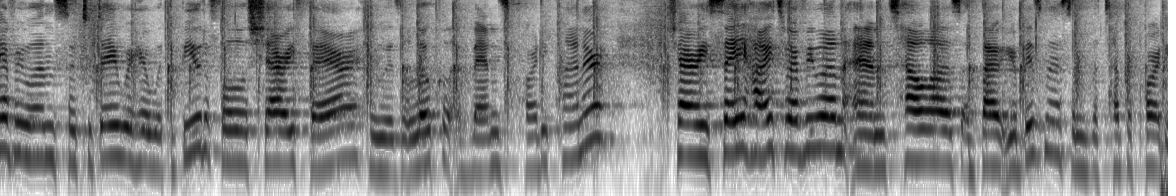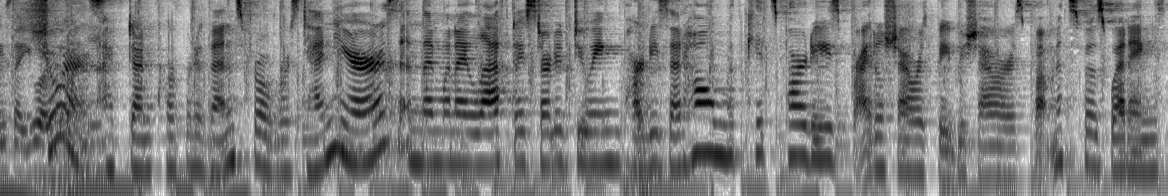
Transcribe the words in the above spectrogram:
everyone, so today we're here with the beautiful Shari Fayer, who is a local events party planner. Shari, say hi to everyone and tell us about your business and the type of parties that you sure. organize. Sure, I've done corporate events for over 10 years, and then when I left, I started doing parties at home with kids' parties, bridal showers, baby showers, bat mitzvahs, weddings.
